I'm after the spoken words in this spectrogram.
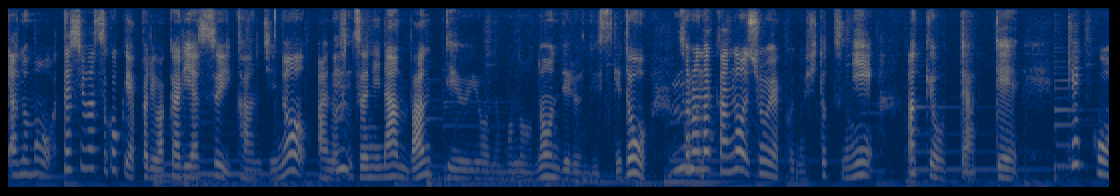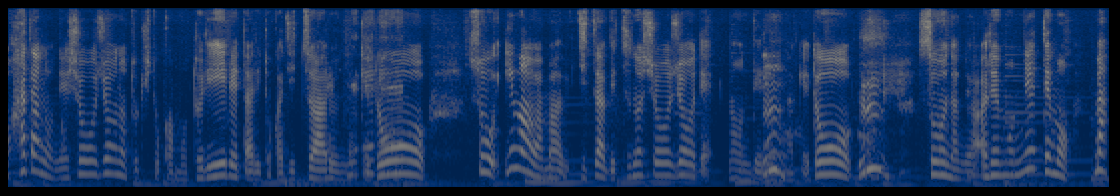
あのもう私はすごくやっぱり分かりやすい感じのあの、うん。普通に何番っていうようなものを飲んでるんですけど、その中の生薬の一つにアキョウってあって結構肌のね症状の時とかも取り入れたりとか実はあるんだけど、そう今はまあ実は別の症状で飲んでるんだけど、うんそうなのよ。あれもねでもまあ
